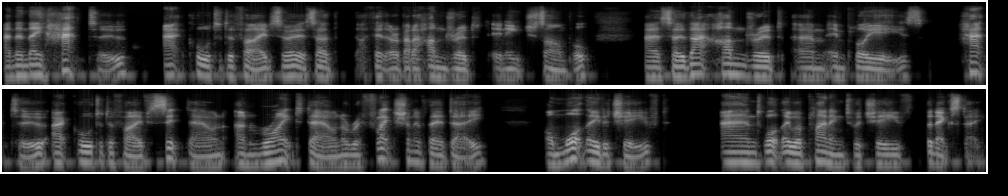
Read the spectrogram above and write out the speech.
and then they had to at quarter to five. So, I think there are about 100 in each sample. Uh, so that 100 um, employees had to, at quarter to five, sit down and write down a reflection of their day on what they'd achieved and what they were planning to achieve the next day.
